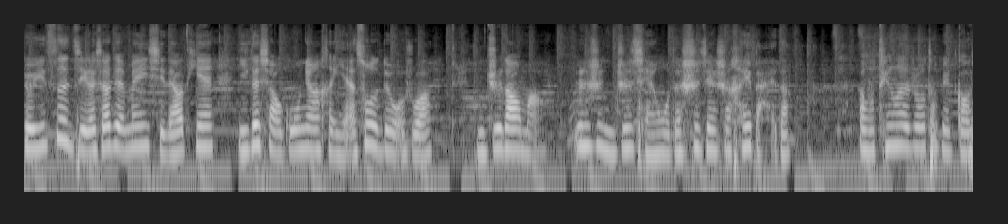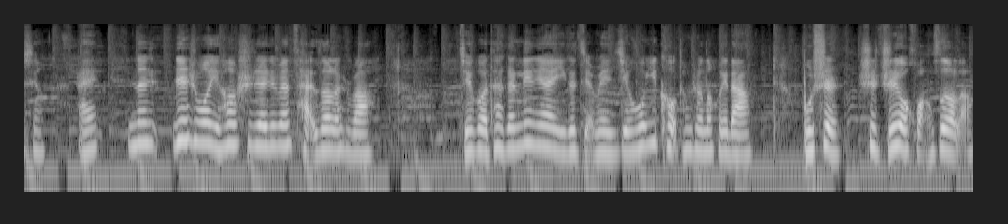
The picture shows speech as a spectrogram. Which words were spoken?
有一次几个小姐妹一起聊天一个小姑娘很严肃的对我说你知道吗？认识你之前，我的世界是黑白的。”哎，我听了之后特别高兴。哎，那认识我以后，世界就变彩色了是吧？结果她跟另外一个姐妹几乎异口同声的回答：“不是，是只有黄色了。”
